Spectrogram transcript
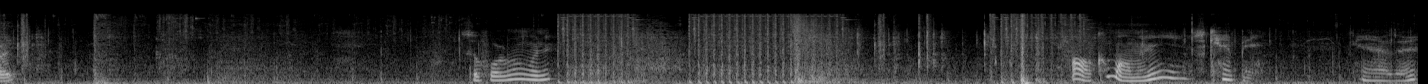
Alright. So far we're winning. Oh, come on, man. It's camping. Can't have that.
